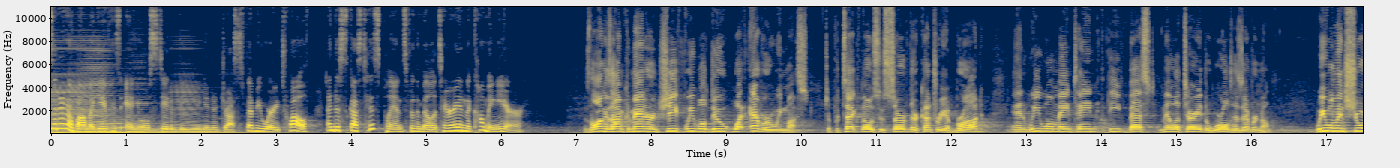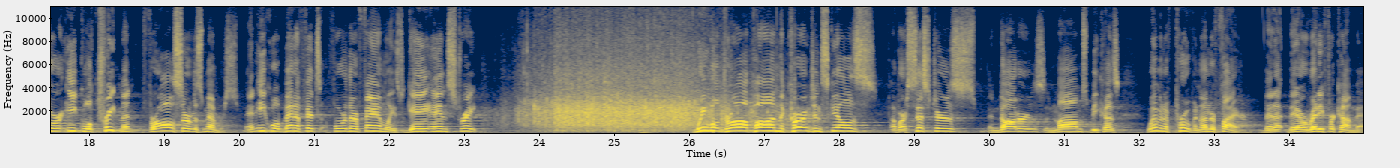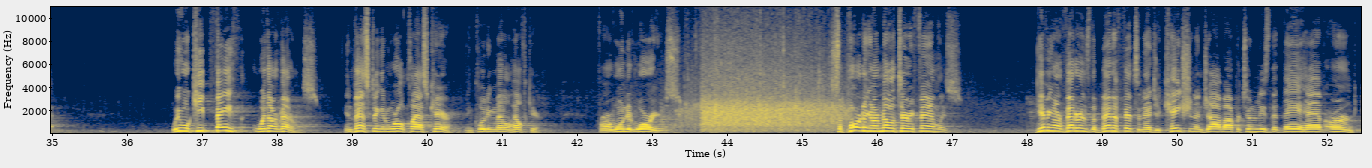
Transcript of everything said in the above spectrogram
President Obama gave his annual State of the Union address February 12th and discussed his plans for the military in the coming year. As long as I'm Commander in Chief, we will do whatever we must to protect those who serve their country abroad, and we will maintain the best military the world has ever known. We will ensure equal treatment for all service members and equal benefits for their families, gay and straight. We will draw upon the courage and skills of our sisters and daughters and moms because women have proven under fire that uh, they are ready for combat. We will keep faith with our veterans, investing in world-class care, including mental health care, for our wounded warriors, supporting our military families, giving our veterans the benefits and education and job opportunities that they have earned.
